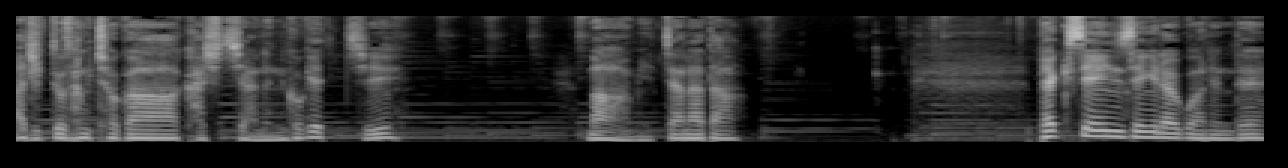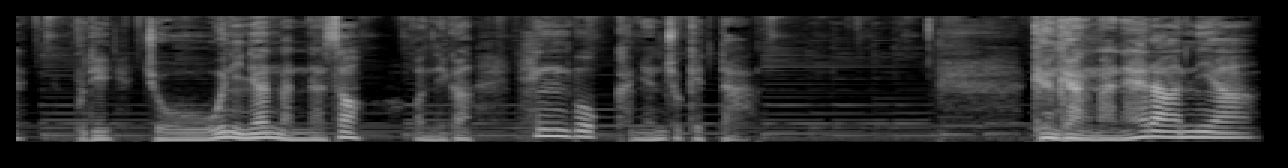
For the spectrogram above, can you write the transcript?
아직도 상처가 가시지 않은 거겠지. 마음이 짠하다. 백세 인생이라고 하는데 부디 좋은 인연 만나서 언니가 행복하면 좋겠다. 건강만 해라 언니야.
